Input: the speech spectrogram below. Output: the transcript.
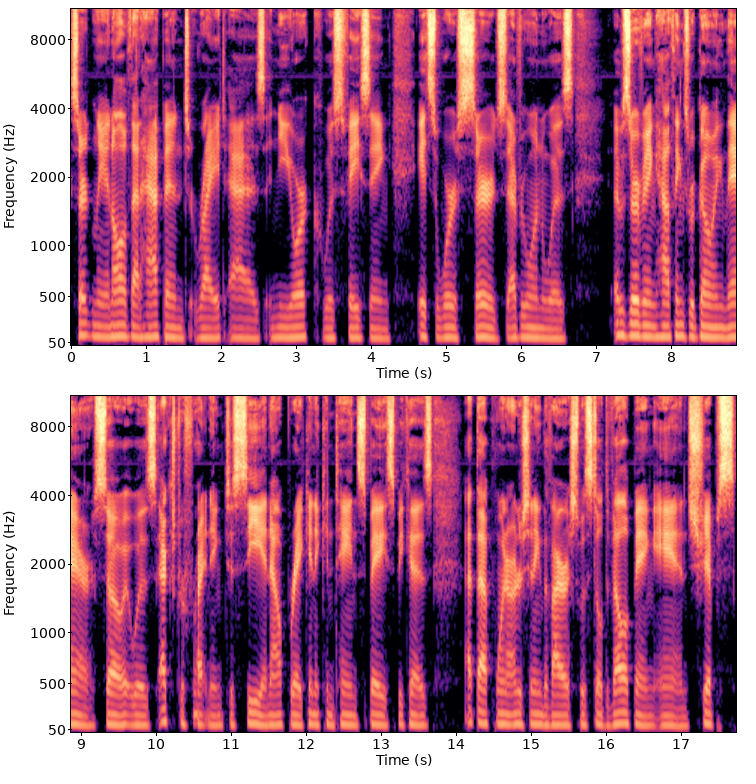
Certainly, and all of that happened right as New York was facing its worst surge. So everyone was observing how things were going there. So it was extra frightening to see an outbreak in a contained space because at that point, our understanding the virus was still developing, and ships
